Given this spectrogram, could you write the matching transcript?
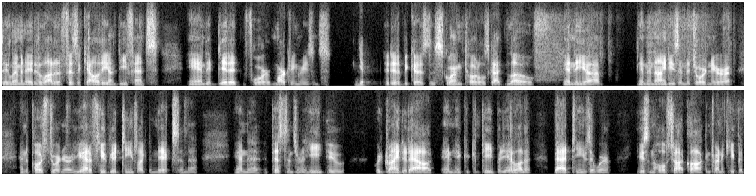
they eliminated a lot of the physicality on defense and they did it for marketing reasons. Yep. They did it because the scoring totals got low in the uh, in the 90s in the Jordan era and the post Jordan era. You had a few good teams like the Knicks and the and the Pistons or the Heat who would grind it out and, and could compete, but you had a lot of bad teams that were using the whole shot clock and trying to keep it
